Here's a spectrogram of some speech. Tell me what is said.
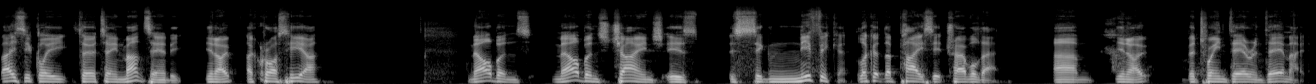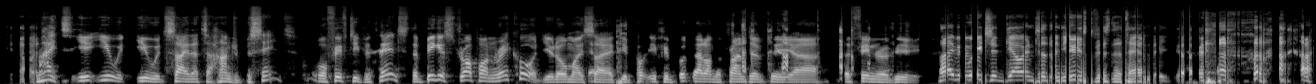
basically thirteen months, Andy, you know, across here, Melbourne's Melbourne's change is is significant. Look at the pace it travelled at. Um, you know, between there and there, mate. You know? Mate, you, you would you would say that's hundred percent or fifty percent, the biggest drop on record. You'd almost say if you put if you put that on the front of the uh, the Fin Review. Maybe we should go into the news business, Andy.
